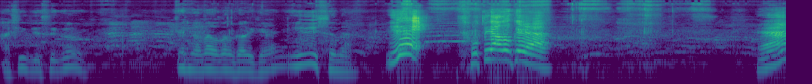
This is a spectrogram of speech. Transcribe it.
হাসি দিয়েছে গো। কে নানা ওদের গাড়ি কে? ই দিচ্ছে না। এ ছোটে আলো কে? হ্যাঁ?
